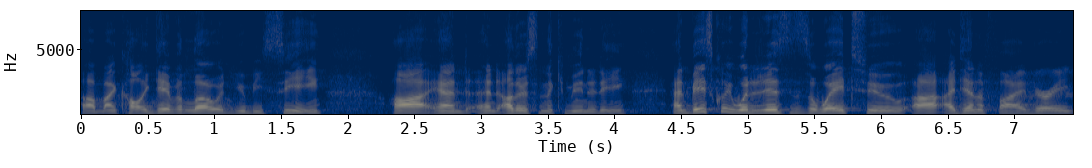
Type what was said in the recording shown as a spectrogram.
uh, my colleague David Lowe at UBC uh, and, and others in the community. And basically what it is is a way to uh, identify very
